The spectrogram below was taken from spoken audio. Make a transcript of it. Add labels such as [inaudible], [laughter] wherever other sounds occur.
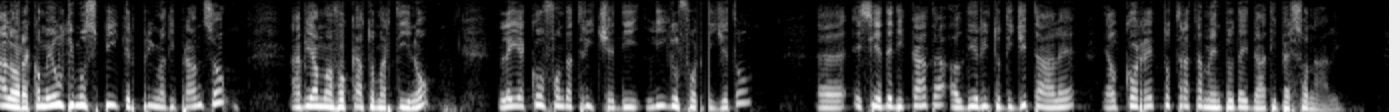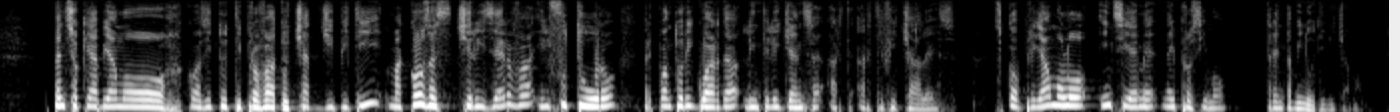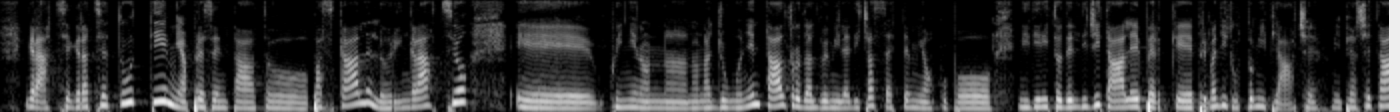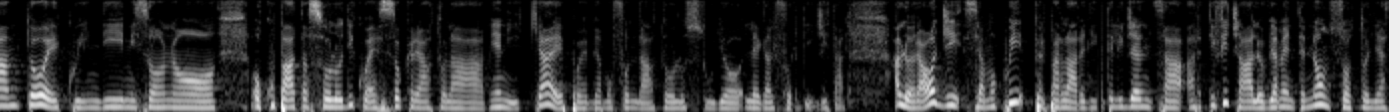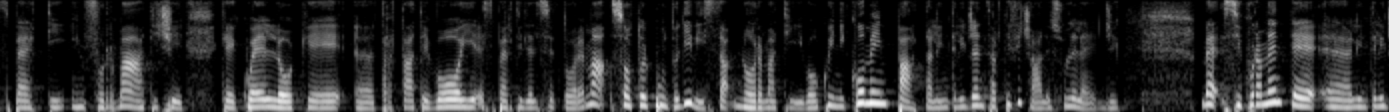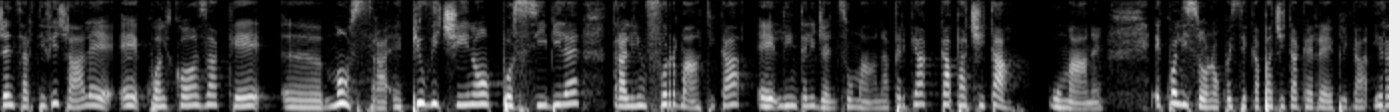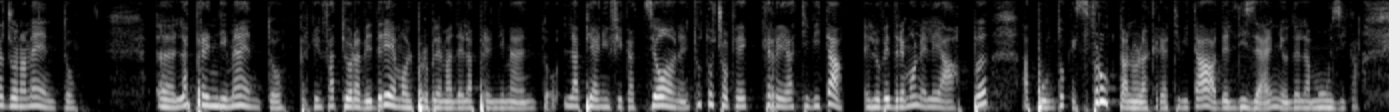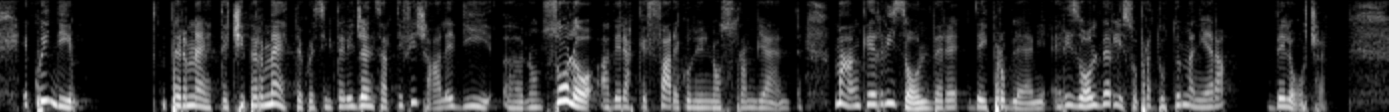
Allora, come ultimo speaker prima di pranzo abbiamo Avvocato Martino. Lei è cofondatrice di Legal for Digital eh, e si è dedicata al diritto digitale e al corretto trattamento dei dati personali. Penso che abbiamo quasi tutti provato ChatGPT, ma cosa ci riserva il futuro per quanto riguarda l'intelligenza art artificiale? Scopriamolo insieme nei prossimi 30 minuti, diciamo. Grazie, grazie a tutti. Mi ha presentato Pascal, lo ringrazio e quindi non, non, aggiungo nient'altro. Dal 2017 mi occupo di diritto del digitale perché prima di tutto mi piace, mi piace tanto e quindi mi sono occupata solo di questo, ho creato la mia nicchia e poi abbiamo fondato lo studio Legal for Digital. Allora, oggi siamo qui per parlare di intelligenza artificiale, ovviamente non sotto gli aspetti informatici che è quello che eh, trattate voi esperti del settore, ma sotto il punto di vista normativo, quindi come impatta l'intelligenza artificiale sulle leggi. Beh, sicuramente eh, l'intelligenza artificiale è qualcosa che eh, mostra, è più vicino possibile tra l'informatica e l'intelligenza umana, perché ha capacità umane. E quali sono queste capacità che replica? Il ragionamento, eh, l'apprendimento, perché infatti ora vedremo il problema dell'apprendimento, la pianificazione, tutto ciò che è creatività e lo vedremo nelle app appunto che sfruttano la creatività del disegno, della musica. E quindi Permette, ci permette questa intelligenza artificiale di eh, non solo avere a che fare con il nostro ambiente, ma anche risolvere dei problemi e risolverli soprattutto in maniera veloce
